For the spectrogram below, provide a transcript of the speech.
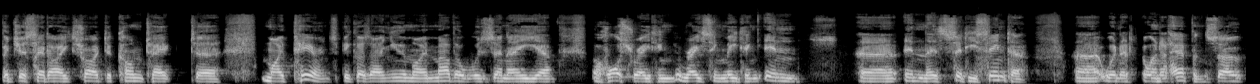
but just had I tried to contact uh, my parents because I knew my mother was in a uh, a horse racing racing meeting in uh, in the city centre uh, when it when it happened. So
